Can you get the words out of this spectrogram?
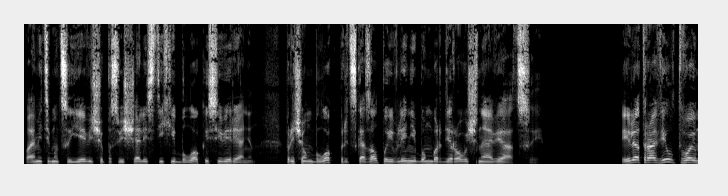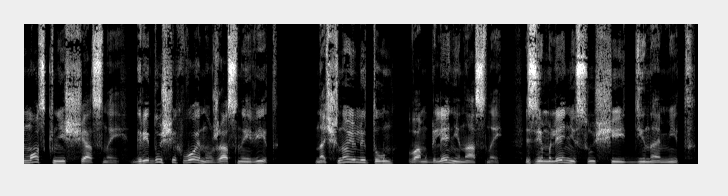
Памяти Мациевича посвящали стихи Блок и Северянин, причем Блок предсказал появление бомбардировочной авиации, или отравил твой мозг несчастный, грядущих войн ужасный вид? Ночной летун, во мгле ненастной, земле несущий динамит.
